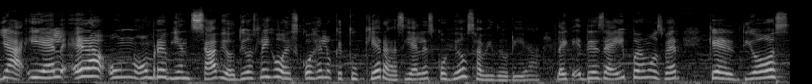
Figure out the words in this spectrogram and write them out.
Ya, y él era un hombre bien sabio. Dios le dijo, escoge lo que tú quieras. Y él escogió sabiduría. Like, desde ahí podemos ver que Dios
